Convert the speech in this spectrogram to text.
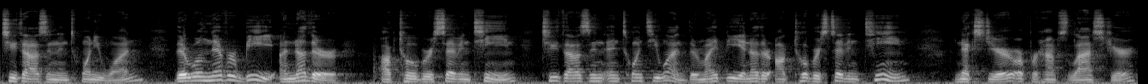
2021. There will never be another October 17, 2021. There might be another October 17, next year or perhaps last year.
